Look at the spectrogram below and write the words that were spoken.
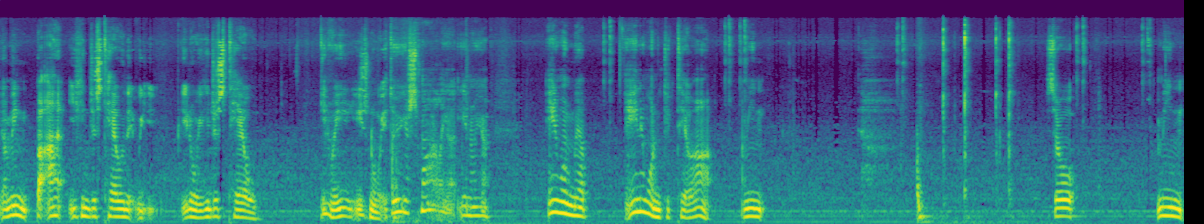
You know I mean? But I, you can just tell that we, you know, you can just tell you know, you, you just know what to do. You're smart like that. You know, you're anyone with anyone could tell that. I mean, so I mean,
